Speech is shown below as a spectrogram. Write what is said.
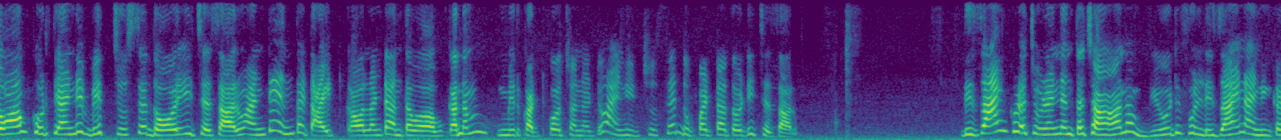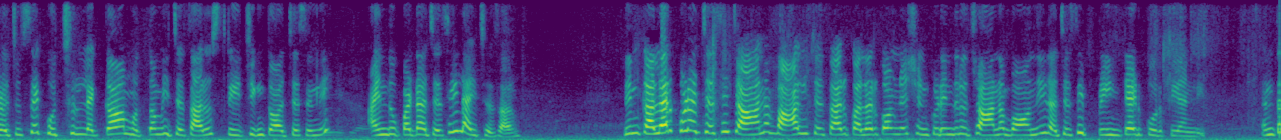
లాంగ్ కుర్తీ అండి విత్ చూస్తే దోరి ఇచ్చేసారు. అంటే ఎంత టైట్ కావాలంటే అంత కనం మీరు కట్టుకోవచ్చు అన్నట్టు. అండ్ ఇది చూస్తే దుపట్టా తోటి ఇచ్చేసారు. డిజైన్ కూడా చూడండి ఎంత చాలా బ్యూటిఫుల్ డిజైన్. అండ్ ఇక్కడ చూస్తే కుచ్చులు లెక్క మొత్తం ఇచ్చేసారు. స్టిచ్చింగ్తో వచ్చేసింది. అండ్ దుప్పట్టా వచ్చేసి ఇలా ఇచ్చేసారు. దీని కలర్ కూడా వచ్చేసి చాలా బాగా ఇచ్చేసారు. కలర్ కాంబినేషన్ కూడా ఇందులో చాలా బాగుంది. ఇది వచ్చేసి ప్రింటెడ్ కుర్తీ అండి. ఎంత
